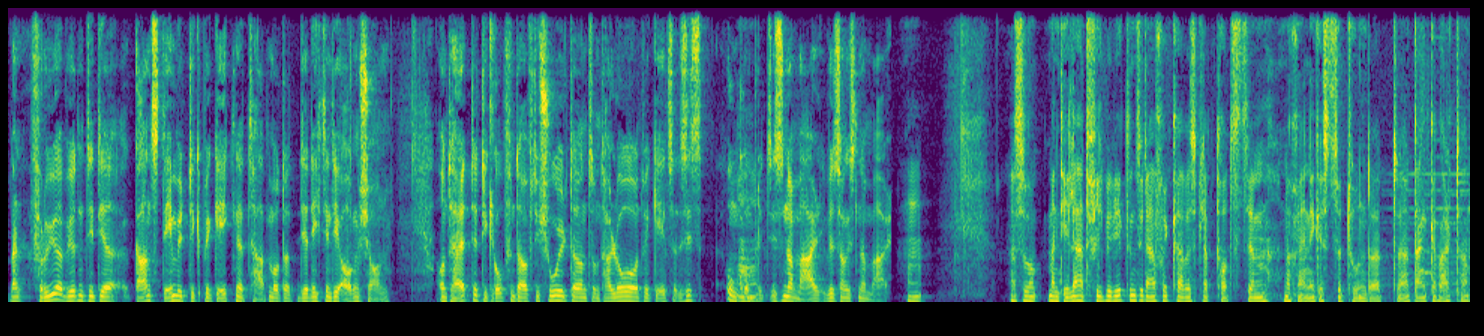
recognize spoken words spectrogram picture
man, früher würden die dir ganz demütig begegnet haben oder dir nicht in die Augen schauen. Und heute, die klopfen da auf die Schulter und, und Hallo und wie geht's? Es ist unkompliziert, mhm. es ist normal. Ich würde sagen, es ist normal. Mhm. Also Mandela hat viel bewirkt in Südafrika, aber es bleibt trotzdem noch einiges zu tun dort. Danke, Walter.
